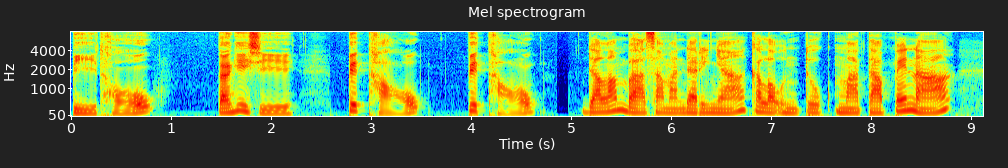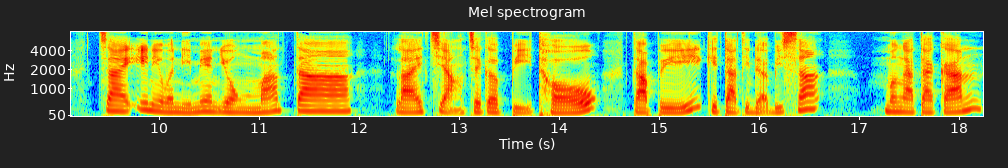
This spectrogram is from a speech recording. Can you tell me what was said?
笔头，但系是笔头，笔头。 dalam bahasa Mandarinya, kalau untuk mata pena, 在印尼文里面用 mata 来讲这个笔头，tapi kita tidak bisa mengatakan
